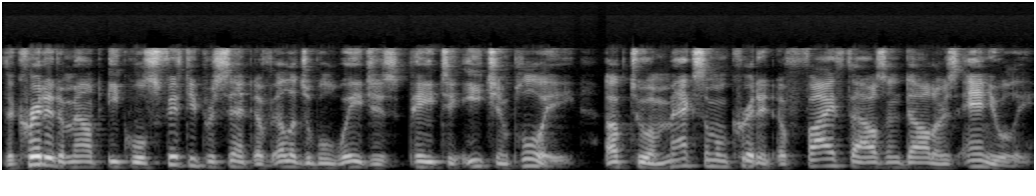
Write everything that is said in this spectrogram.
the credit amount equals 50% of eligible wages paid to each employee, up to a maximum credit of $5,000 annually.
